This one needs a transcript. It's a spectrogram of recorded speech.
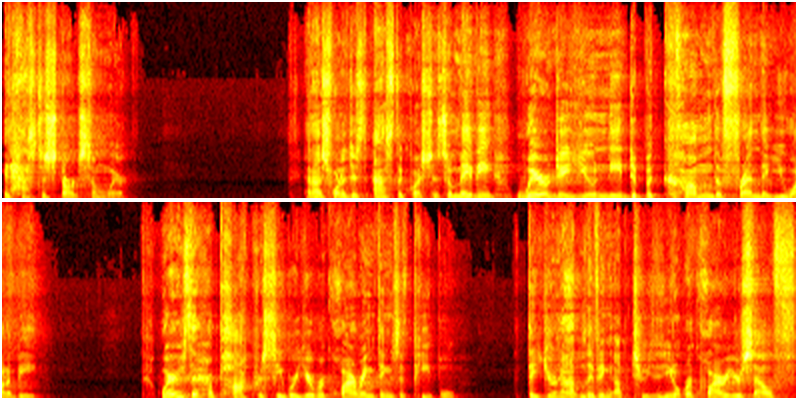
it has to start somewhere. And I just want to just ask the question. So maybe where do you need to become the friend that you want to be? Where is the hypocrisy where you're requiring things of people that you're not living up to, that you don't require yourself?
